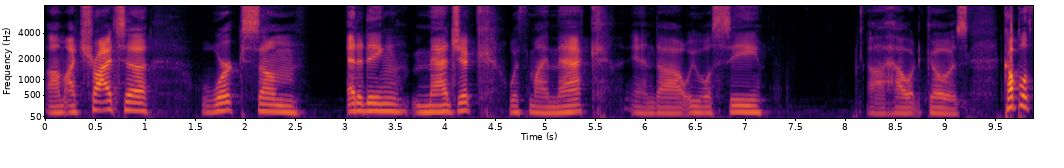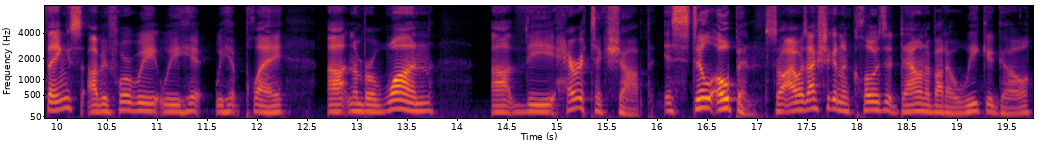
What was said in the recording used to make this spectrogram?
um, I try to work some editing magic with my Mac, and uh, we will see uh, how it goes. Couple things uh, before we we hit we hit play. Uh, number one uh, the Heretic Shop is still open. So I was actually going to close it down about a week ago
